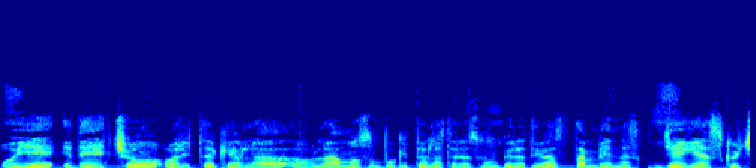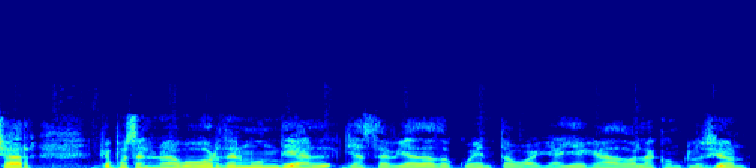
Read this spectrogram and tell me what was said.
Oye, de hecho, ahorita que hablábamos un poquito de las teorías conspirativas, también llegué a escuchar que pues el nuevo orden mundial ya se había dado cuenta o había llegado a la conclusión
